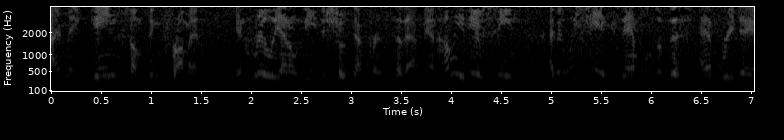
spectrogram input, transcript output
I may gain something from it. And really, I don't need to show deference to that man. How many of you have seen? I mean, we see examples of this every day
